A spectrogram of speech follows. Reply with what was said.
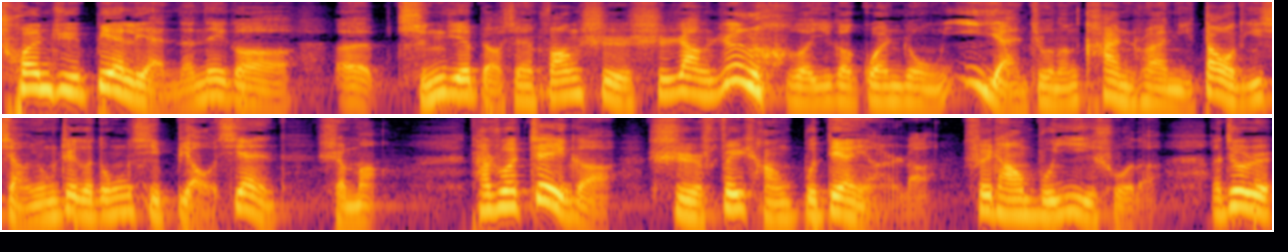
川剧变脸的那个呃情节表现方式，是让任何一个观众一眼就能看出来你到底想用这个东西表现什么。他说这个是非常不电影的，非常不艺术的。就是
